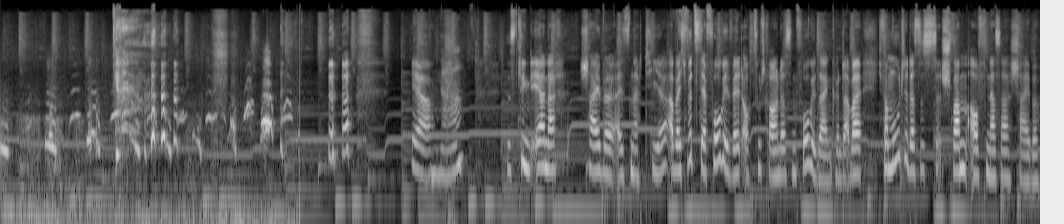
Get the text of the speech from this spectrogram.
ja. Na? Das klingt eher nach Scheibe als nach Tier. Aber ich würde es der Vogelwelt auch zutrauen, dass es ein Vogel sein könnte. Aber ich vermute, das ist Schwamm auf nasser Scheibe.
